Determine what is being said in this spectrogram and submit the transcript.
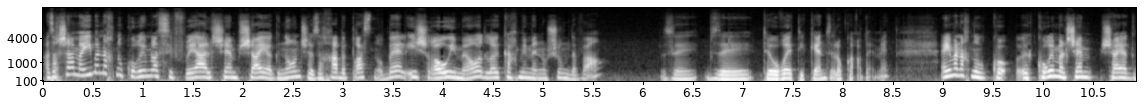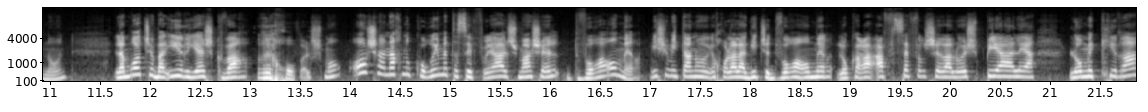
אז עכשיו, האם אנחנו קוראים לספרייה על שם שי עגנון, שזכה בפרס נובל, איש ראוי מאוד, לא ייקח ממנו שום דבר? זה, זה תיאורטי, כן? זה לא קרה באמת. האם אנחנו קוראים על שם שי עגנון, למרות שבעיר יש כבר רחוב על שמו, או שאנחנו קוראים את הספרייה על שמה של דבורה עומר. מישהו מאיתנו יכולה להגיד שדבורה עומר לא קרא אף ספר שלה, לא השפיע עליה, לא מכירה,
